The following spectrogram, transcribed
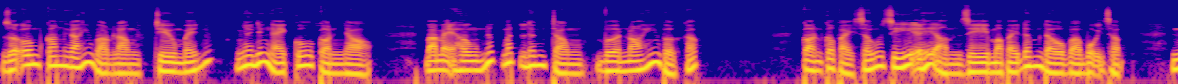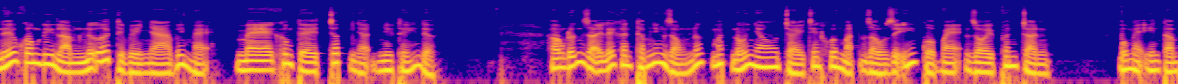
rồi ôm con gái vào lòng chiều mến như những ngày cô còn nhỏ. Bà mẹ Hồng nước mắt lưng chồng vừa nói vừa khóc. Con có phải xấu xí ế ẩm gì mà phải đâm đầu vào bụi rậm. Nếu không đi làm nữa thì về nhà với mẹ. Mẹ không thể chấp nhận như thế được. Hồng đứng dậy lấy khăn thấm những dòng nước mắt nối nhau chảy trên khuôn mặt dầu dĩ của mẹ rồi phân trần. Bố mẹ yên tâm,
